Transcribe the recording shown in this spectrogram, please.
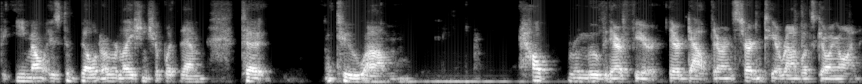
The email is to build a relationship with them, to to um, help remove their fear, their doubt, their uncertainty around what's going on,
